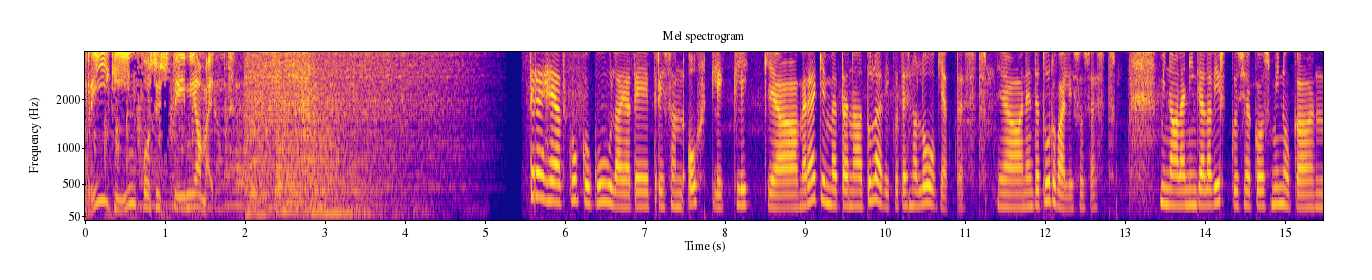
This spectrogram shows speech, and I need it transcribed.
Riigi Infosüsteemi Amet tere, head Kuku kuulajad, eetris on Ohtlik klikk ja me räägime täna tulevikutehnoloogiatest ja nende turvalisusest. mina olen Ingela Virkus ja koos minuga on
